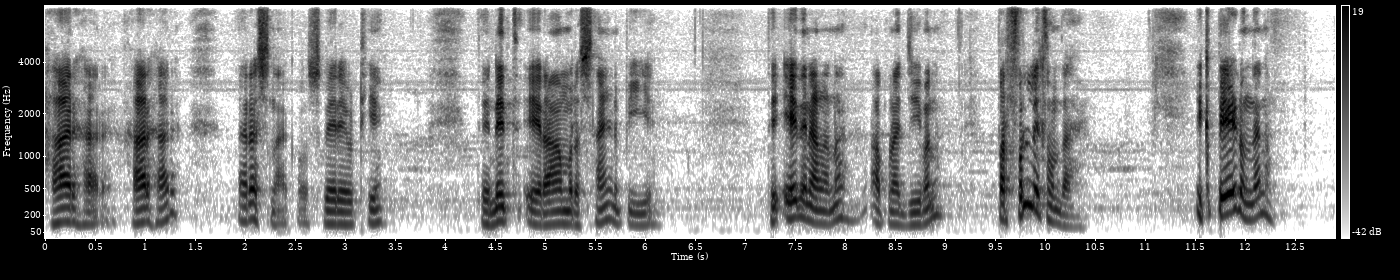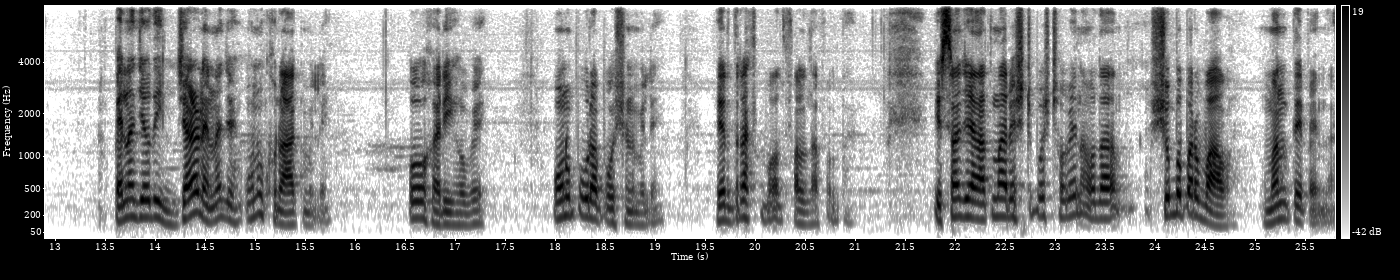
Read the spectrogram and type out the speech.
ਹਰ ਹਰ ਹਰ ਹਰ ਰਸਨਾ ਕੋ। ਸਵੇਰੇ ਉੱਠੀਏ ਤੇ ਨਿਤ ਇਹ ਰਾਮ ਰਸਾਇਣ ਪੀਏ ਤੇ ਇਹਦੇ ਨਾਲ ਨਾ ਆਪਣਾ ਜੀਵਨ ਪ੍ਰਫੁੱਲਿਤ ਹੁੰਦਾ ਹੈ। ਇੱਕ ਪੇੜ ਹੁੰਦਾ ਨਾ, ਪਹਿਲਾਂ ਜੇ ਉਹਦੀ ਜੜ ਹੈ ਨਾ, ਜੇ ਉਹਨੂੰ ਖੁਰਾਕ ਮਿਲੇ, ਉਹ ਹਰੀ ਹੋਵੇ, ਉਹਨੂੰ ਪੂਰਾ ਪੋਸ਼ਣ ਮਿਲੇ, ਫਿਰ ਦਰਖਤ ਬਹੁਤ ਫਲਦਾ ਫੁੱਲਦਾ। ਇਸ ਤਰ੍ਹਾਂ ਜੇ ਆਤਮਾ ਰਿਸ਼ਟ ਪੁਸ਼ਟ ਹੋਵੇ ਨਾ, ਉਹਦਾ ਸ਼ੁਭ ਪ੍ਰਭਾਵ ਮਨ ਤੇ ਪੈਂਦਾ।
